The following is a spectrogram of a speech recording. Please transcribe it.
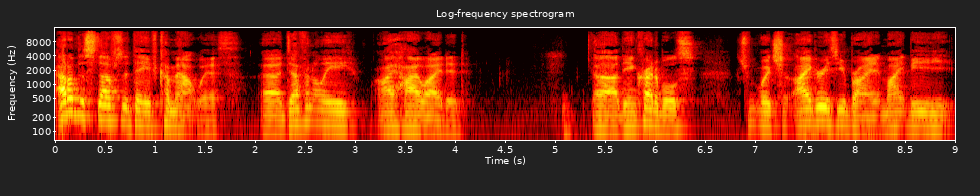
out of the stuff that they've come out with, uh, definitely I highlighted uh, The Incredibles, which, which I agree with you, Brian. It might be.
